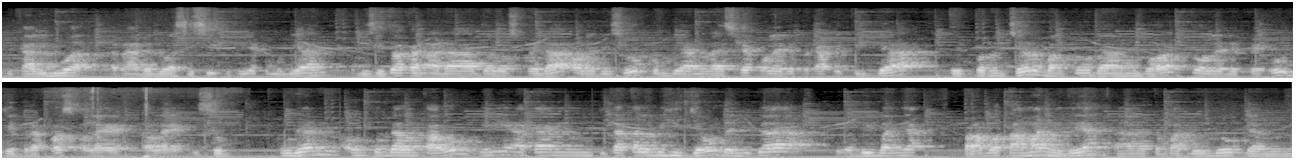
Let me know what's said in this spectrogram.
dikali dua karena ada dua sisi gitu ya. Kemudian di situ akan ada jalur sepeda oleh disub kemudian landscape oleh DPKP 3 street furniture bangku dan board oleh DPU zebra cross oleh oleh disub Kemudian untuk dalam kaum ini akan ditata lebih hijau dan juga lebih banyak perabot taman gitu ya, eh, tempat duduk dan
